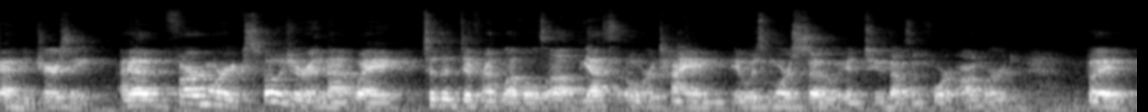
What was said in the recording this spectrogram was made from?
and New Jersey. I had far more exposure in that way to the different levels of. Yes, over time, it was more so in 2004 onward, but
